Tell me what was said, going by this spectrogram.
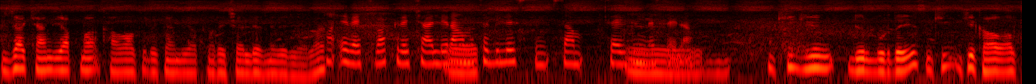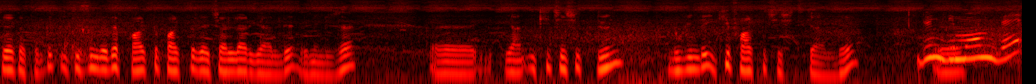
Güzel kendi yapma, kahvaltıda kendi yapma reçellerini veriyorlar. Ha, evet bak reçelleri Evet. anlatabilirsin. Sen sevdin Ee, mesela. İki gündür buradayız. İki, iki kahvaltıya katıldık. İkisinde de farklı farklı reçeller geldi önümüze. Ee, yani iki çeşit dün, bugün de iki farklı çeşit geldi. Dün Evet. limon ve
